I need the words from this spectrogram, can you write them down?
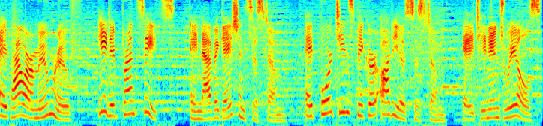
a power moonroof, heated front seats, a navigation system, a 14 speaker audio system, 18 inch wheels,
